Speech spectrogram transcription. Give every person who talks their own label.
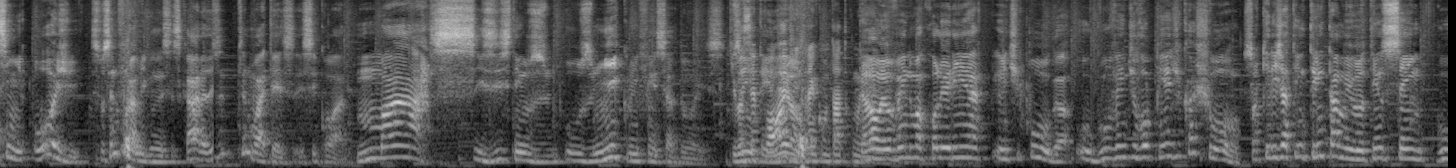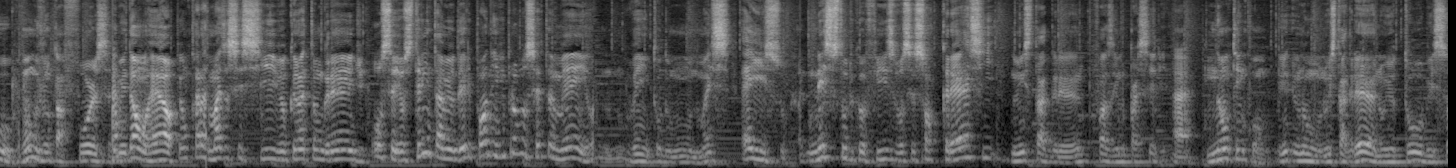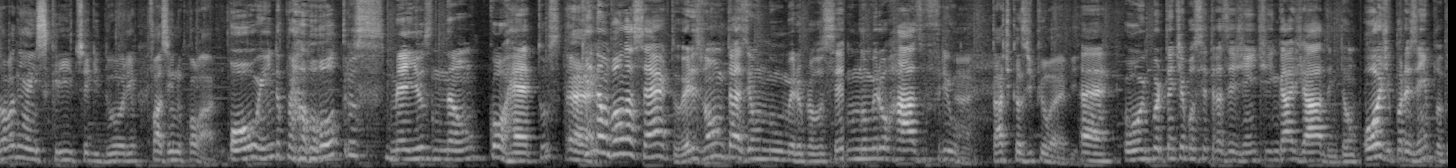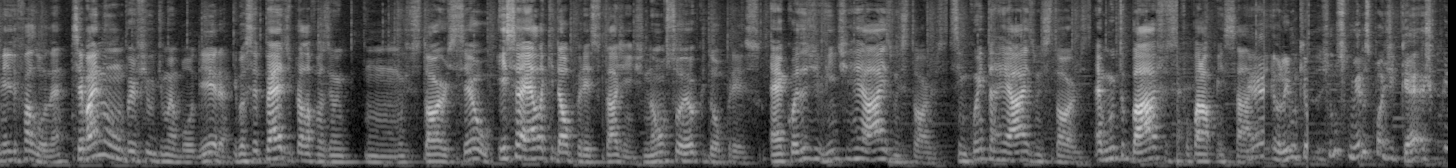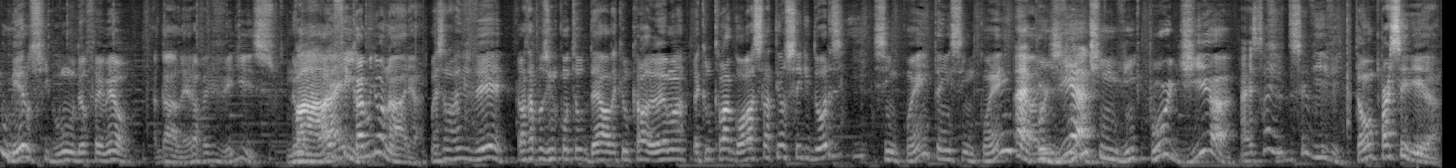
Speaker 1: assim, hoje, se você não for amigo desses caras, você não vai ter esse, esse collab. Mas existem os, os micro-influenciadores.
Speaker 2: Que você
Speaker 1: entendeu?
Speaker 2: pode entrar em contato com
Speaker 1: Então,
Speaker 2: ele.
Speaker 1: eu vendo uma coleirinha antipulga. O Gu vende roupinha de cachorro. Só que ele já tem 30 mil, eu tenho 100. Gu, vamos juntar força. Me dá um help. É um cara mais acessível, que não é tão grande. Ou seja, os 30 mil dele podem vir pra você também. Não vem todo mundo, mas é isso. Nesse estudo que eu fiz, você só cresce no Instagram fazendo parceria.
Speaker 2: É.
Speaker 1: Não tem como. No, no Instagram, no YouTube, só vai ganhar inscrito, seguidor fazendo collab.
Speaker 2: Ou indo pra outros meios não corretos
Speaker 1: É.
Speaker 2: que não vão dar certo. Eles vão trazer um número pra você, um número raso, frio.
Speaker 1: É, táticas Deep Web.
Speaker 2: É, o importante é você trazer gente engajada. Então, hoje, por exemplo, que nem ele falou, né? Você vai num perfil de uma blogueira e você pede pra ela fazer um, um story seu, isso é ela que dá o preço, tá, gente? Não sou eu que dou o preço. É coisa de 20 reais um stories, 50 reais um stories. É muito baixo se for parar pra pensar.
Speaker 1: É, eu lembro que eu, nos primeiros podcasts, acho que primeiro, segundo, eu falei, meu, a galera vai viver disso. Não vai.
Speaker 2: Vai.
Speaker 1: ficar milionária, mas ela vai viver. Ela tá produzindo conteúdo dela, daquilo que ela ama, daquilo que ela gosta, ela tem os seguidores e 50 em 50,
Speaker 2: É, por
Speaker 1: em
Speaker 2: dia?
Speaker 1: 20 em 20 por dia.
Speaker 2: É isso aí.
Speaker 1: Você vive. Então, parceria.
